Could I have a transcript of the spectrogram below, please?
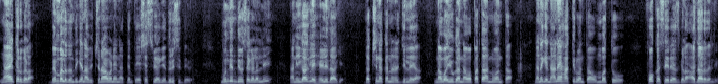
ನಾಯಕರುಗಳ ಬೆಂಬಲದೊಂದಿಗೆ ನಾವು ಈ ಚುನಾವಣೆಯನ್ನು ಅತ್ಯಂತ ಯಶಸ್ವಿಯಾಗಿ ಎದುರಿಸಿದ್ದೇವೆ. ಮುಂದಿನ ದಿವಸಗಳಲ್ಲಿ ನಾನು ಈಗಾಗಲೇ ಹೇಳಿದ ಹಾಗೆ ದಕ್ಷಿಣ ಕನ್ನಡ ಜಿಲ್ಲೆಯ ನವಯುಗ, ನವಪಥ ಅನ್ನುವಂಥ, ನನಗೆ ನಾನೇ ಹಾಕಿರುವಂಥ ಒಂಬತ್ತು ಫೋಕಸ್ ಏರಿಯಾಸ್ಗಳ ಆಧಾರದಲ್ಲಿ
